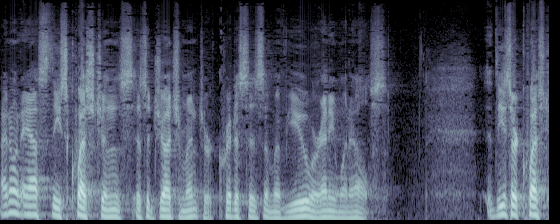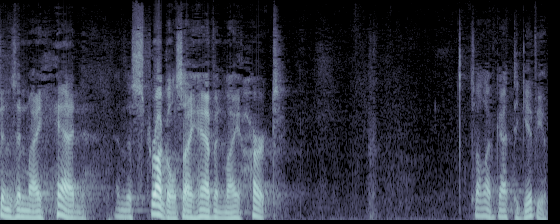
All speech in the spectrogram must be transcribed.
I don't ask these questions as a judgment or criticism of you or anyone else. These are questions in my head and the struggles I have in my heart. That's all I've got to give you.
